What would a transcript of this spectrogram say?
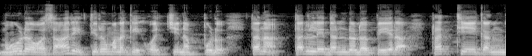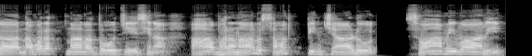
మూడవసారి తిరుమలకి వచ్చినప్పుడు తన తల్లిదండ్రుల పేర ప్రత్యేకంగా నవరత్నాలతో చేసిన ఆభరణాలు సమర్పించాడు. స్వామివారి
